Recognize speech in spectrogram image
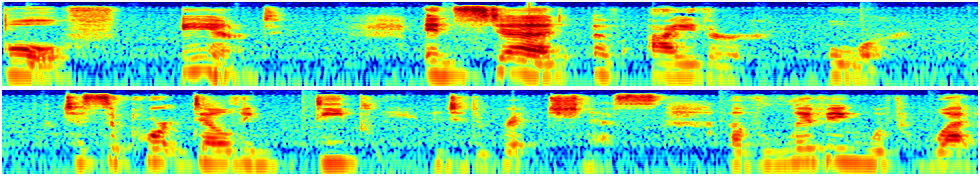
both and instead of either or, to support delving deeply into the richness of living with what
